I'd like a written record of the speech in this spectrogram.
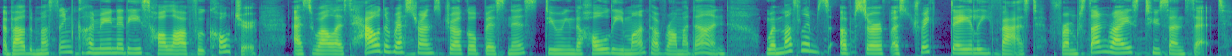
about the Muslim community's halal food culture, as well as how the restaurants struggle business during the holy month of Ramadan, when Muslims observe a strict daily fast from sunrise to sunset.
